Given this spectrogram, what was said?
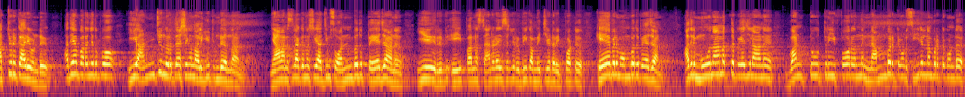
മറ്റൊരു കാര്യമുണ്ട്. അദ്ദേഹം പറഞ്ഞതിപ്പോ ഈ അഞ്ച് നിർദ്ദേശങ്ങൾ നൽകിയിട്ടുണ്ട് എന്നാണ്. ഞാൻ മനസ്സിലാക്കുന്ന ശ്രീ അജിംസ് ഒൻപത് പേജാണ് ഈ ഈ പറഞ്ഞ സ്റ്റാൻഡർഡൈസേഷൻ റിവ്യൂ കമ്മിറ്റിയുടെ റിപ്പോർട്ട് കേവലം ഒമ്പത് പേജാണ്. അതിൽ മൂന്നാമത്തെ പേജിലാണ് വൺ ടു ത്രീ ഫോർ എന്ന് നമ്പർ ഇട്ടുകൊണ്ട് സീരിയൽ നമ്പർ ഇട്ടുകൊണ്ട്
